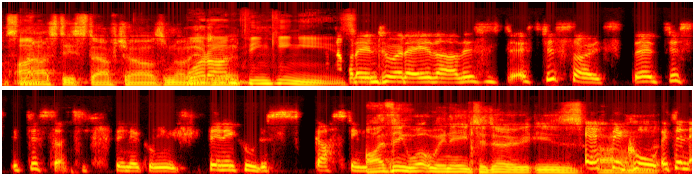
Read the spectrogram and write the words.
It's I'm- nasty stuff, Charles. I'm not what into I'm it. thinking is, Not into it either. This is it's just so it's it's just it's just such a cynical, cynical, disgusting, I think what we need to do is ethical. um, it's an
